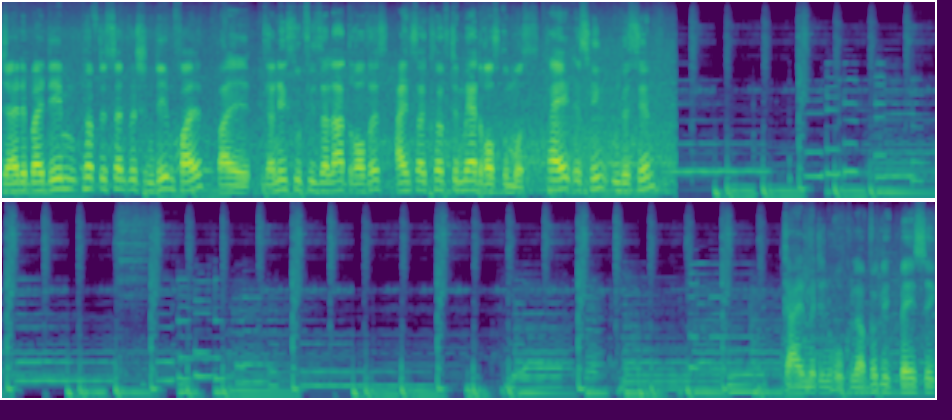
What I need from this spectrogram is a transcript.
Da hätte bei dem Köfte-Sandwich in dem Fall, weil da nicht so viel Salat drauf ist, ein, zwei Köfte mehr drauf gemusst. Verhältnis hinkt ein bisschen. Geil mit den Rucola, wirklich basic.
